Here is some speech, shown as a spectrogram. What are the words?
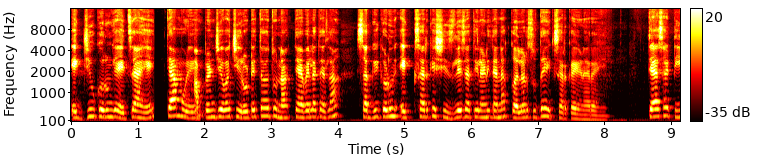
एकजीव करून घ्यायचं आहे. त्यामुळे आपण जेव्हा चिरोटे तळतो ना त्यावेळेला त्याला सगळीकडून एकसारखे शिजले जातील आणि त्यांना कलर सुद्धा एकसारखा येणार आहे. त्यासाठी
